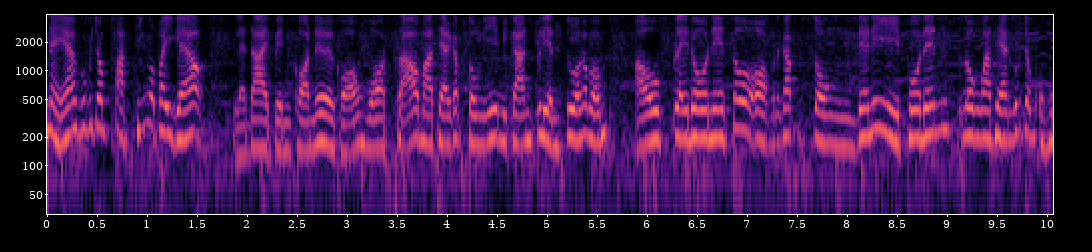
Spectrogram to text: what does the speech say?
ไหนฮะคุณผู้ชมปัดทิ้งออกไปอีกแล้ว และได้เป็นคอร์เนอร์ของวอร์ดพราวมาแทนครับตรงนี้มีการเปลี่ยนตัวครับผม เอาเปโดเนโตออกนะครับ ส่งเดนี่โพเดนส์ลงมาแทนคุณผู้ชมโอ้โห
